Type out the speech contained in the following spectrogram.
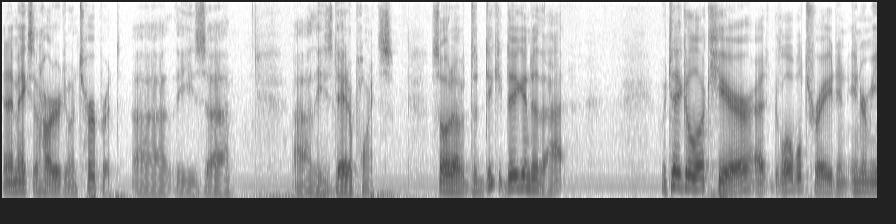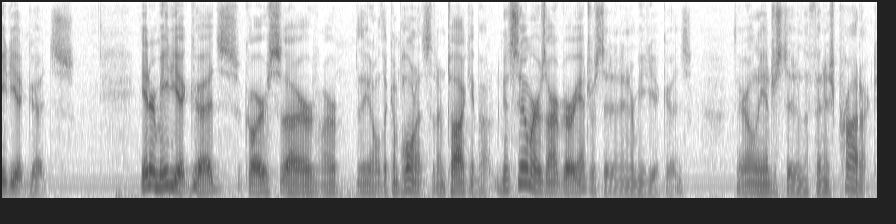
and it makes it harder to interpret uh, these, uh, uh, these data points. So to, to dig, dig into that, we take a look here at global trade in intermediate goods. Intermediate goods, of course, are, are you know the components that I'm talking about. Consumers aren't very interested in intermediate goods; they're only interested in the finished product.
